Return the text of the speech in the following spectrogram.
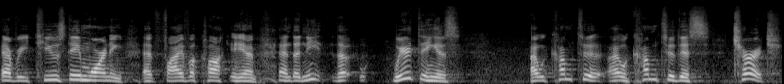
every Tuesday morning at 5 o'clock a.m. And the, neat, the weird thing is, I would, come to, I would come to this church,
